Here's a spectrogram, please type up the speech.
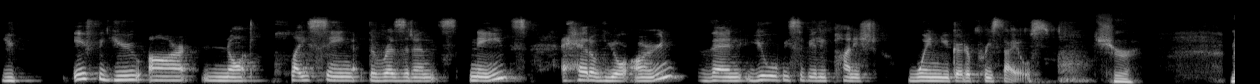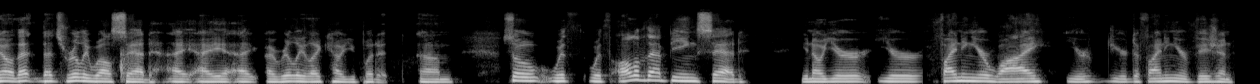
you, if you are not placing the residents' needs ahead of your own, then you will be severely punished when you go to pre sales. Sure. No, that that's really well said. I, I I really like how you put it. Um, so with with all of that being said, you know, you're you're finding your why, you're you're defining your vision.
